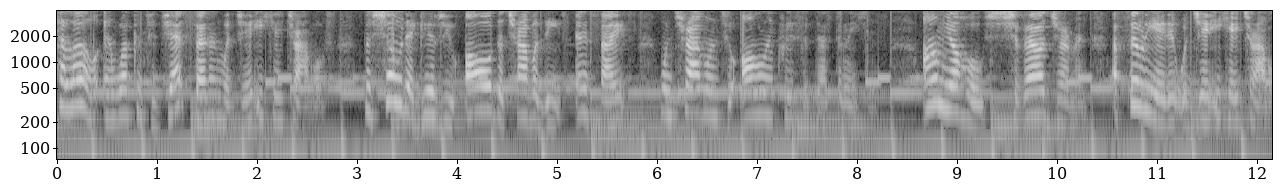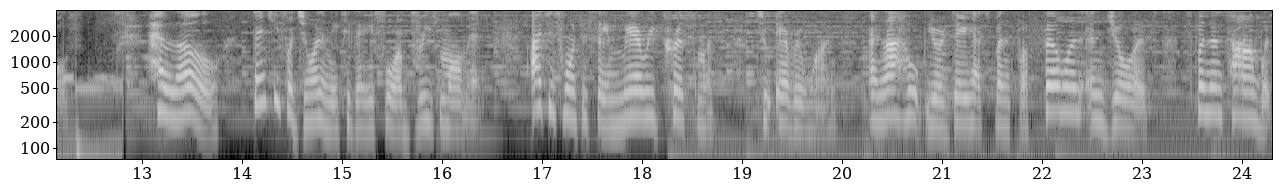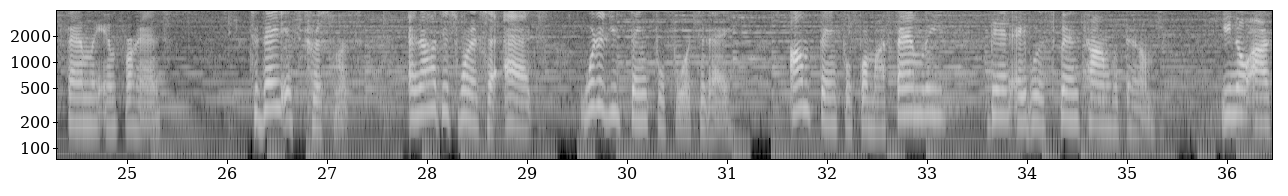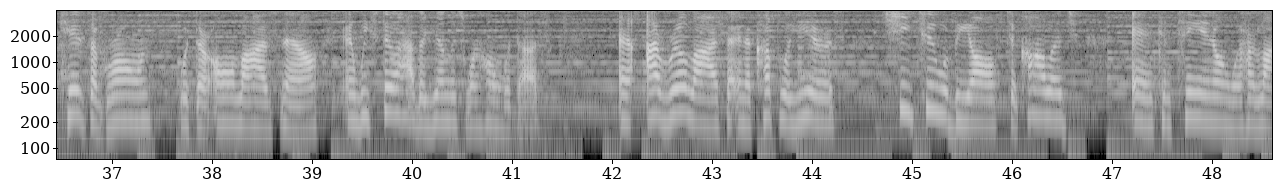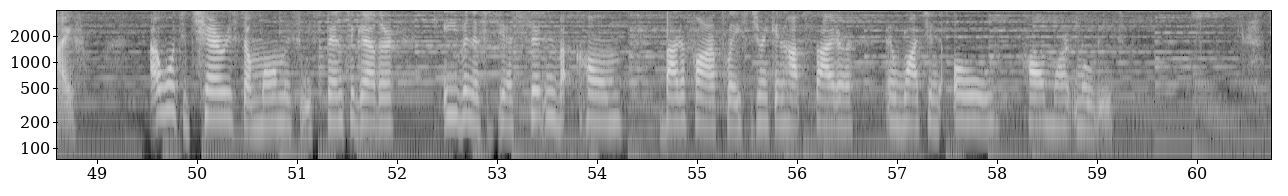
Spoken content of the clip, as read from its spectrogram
Hello, and welcome to Jet Setting with JEK Travels, the show that gives you all the travel deets insights when traveling to all inclusive destinations. I'm your host, Chevelle German, affiliated with JEK Travels. Hello, thank you for joining me today for a brief moment. I just want to say Merry Christmas to everyone, and I hope your day has been fulfilling and joyous, spending time with family and friends. Today is Christmas, and I just wanted to ask, what are you thankful for today? I'm thankful for my family, being able to spend time with them. You know, our kids are grown with their own lives now, and we still have the youngest one home with us. And I realized that in a couple of years, she too will be off to college and continuing on with her life. I want to cherish the moments we spend together, even if it's just sitting home by the fireplace, drinking hot cider, and watching old Hallmark movies.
